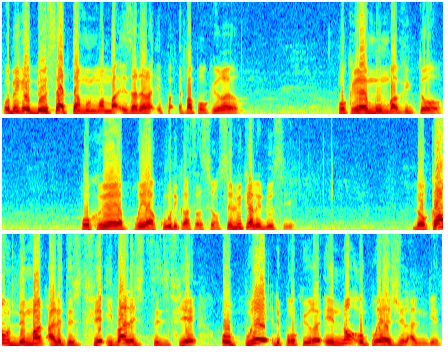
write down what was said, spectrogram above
Obike dossier atambo mwamba eza dala epa procureur. Procureur mumba victor. Procureur après à cour de cassation. C'est lui qui a le dossier donc quand on demande à aller te justifier il va aller se justifier auprès du procureur et non auprès de Jules Alinguet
